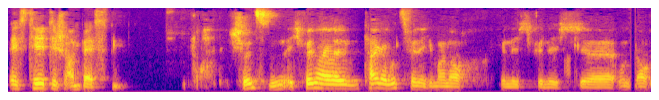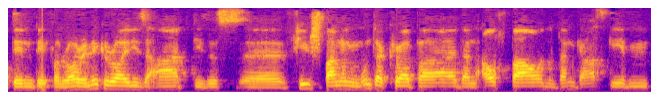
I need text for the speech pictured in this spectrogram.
ästhetisch am besten? Boah, den schönsten? Ich finde, Tiger Woods finde ich immer noch finde ich, finde ich, äh, und auch den, den von Rory McIlroy, diese Art, dieses äh, viel Spannung im Unterkörper, dann aufbauen und dann Gas geben.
